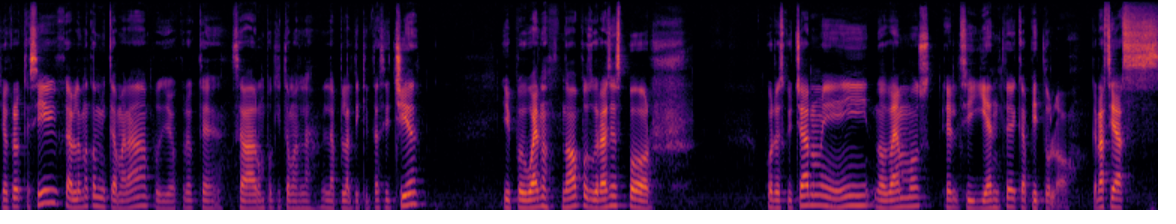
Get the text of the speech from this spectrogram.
Yo creo que sí. Hablando con mi camarada, pues yo creo que se va a dar un poquito más la, la platiquita así chida. Y pues bueno, no, pues gracias por por escucharme y nos vemos el siguiente capítulo. Gracias.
